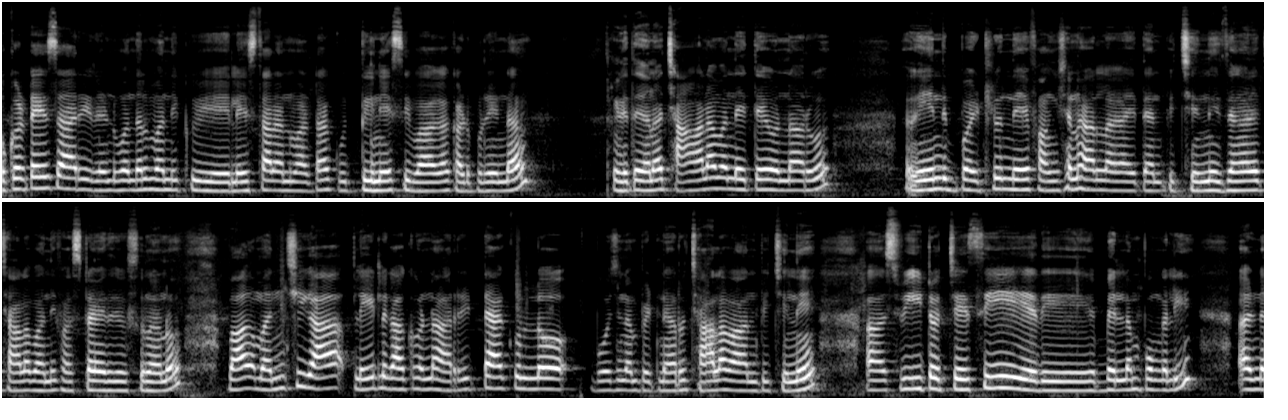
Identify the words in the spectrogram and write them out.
ఒకటేసారి రెండు వందల మందికి లేస్తారనమాట కు- తినేసి బాగా కడుపు నిండా. అయితే చాలా మంది అయితే ఉన్నారు. ఏంది ఇబ్బా ఇట్లుంది? ఫంక్షన్ హాల్ లాగా అయితే అనిపించింది. నిజంగానే చాలా మంది ఫస్ట్ టైం అయితే చూస్తున్నాను. బాగా మంచిగా ప్లేట్లు కాకుండా అరిటాకుల్లో భోజనం పెట్టినారు. చాలా బాగా అనిపించింది. ఆ, స్వీట్ వచ్చేసి అది బెల్లం పొంగలి అండ్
